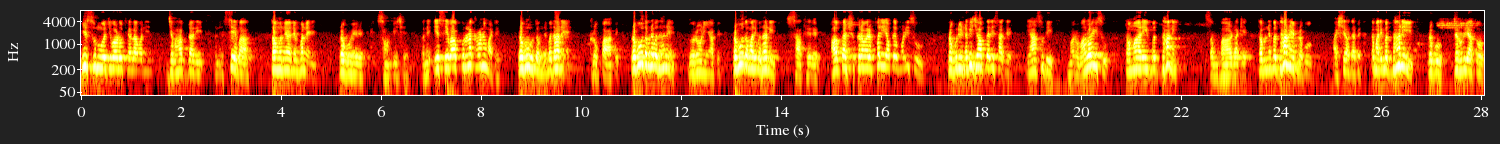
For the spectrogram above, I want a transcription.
ઈસુનું અજવાળું ફેલાવવાની જવાબદારી અને સેવા તમને અને મને પ્રભુએ સોંપી છે. અને એ સેવા પૂર્ણ કરવા માટે પ્રભુ તમને બધાને કૃપા આપે. પ્રભુ તમને બધાને દોરવણી આપે. પ્રભુ તમારી બધાની સાથે રહે. આવતા શુક્રવારે ફરી આપણે મળીશું પ્રભુની નવી જવાબદારી સાથે. ત્યાં સુધી મારો વાલોઈશું તમારી બધાની સંભાળ રાખે. તમને બધાને પ્રભુ આશીર્વાદ આપે. તમારી બધાની પ્રભુ જરૂરિયાતો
